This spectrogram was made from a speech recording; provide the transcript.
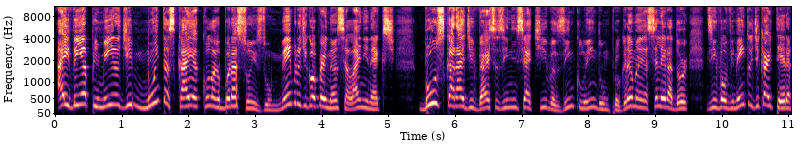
Aí vem a primeira de muitas caia colaborações. O membro de governança Line Next buscará diversas iniciativas, incluindo um programa acelerador, desenvolvimento de carteira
